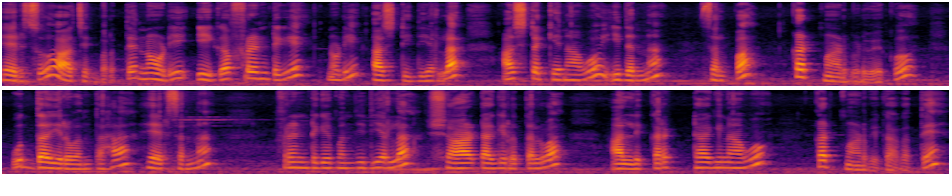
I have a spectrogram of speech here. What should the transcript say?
ಹೇರ್ಸು ಆಚೆಗೆ ಬರುತ್ತೆ. ನೋಡಿ, ಈಗ ಫ್ರಂಟಿಗೆ ನೋಡಿ ಅಷ್ಟಿದೆಯಲ್ಲ ಅಷ್ಟಕ್ಕೆ ನಾವು ಇದನ್ನು ಸ್ವಲ್ಪ ಕಟ್ ಮಾಡಿಬಿಡಬೇಕು. ಉದ್ದ ಇರುವಂತಹ ಹೇರ್ಸನ್ನು ಫ್ರಂಟಿಗೆ ಬಂದಿದೆಯಲ್ಲ? ಶಾರ್ಟ್ ಆಗಿರುತ್ತಲ್ವ? ಅಲ್ಲಿ ಕರೆಕ್ಟಾಗಿ ನಾವು ಕಟ್ ಮಾಡಬೇಕಾಗತ್ತೆ.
